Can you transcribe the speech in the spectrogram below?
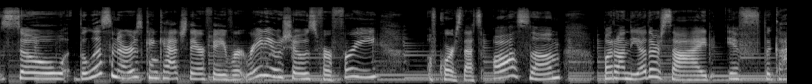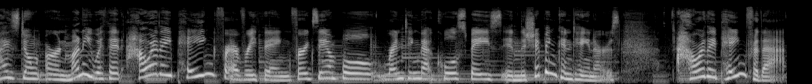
So the listeners can catch their favorite radio shows for free. Of course, that's awesome. But on the other side, if the guys don't earn money with it, how are they paying for everything? For example, renting that cool space in the shipping containers. How are they paying for that?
